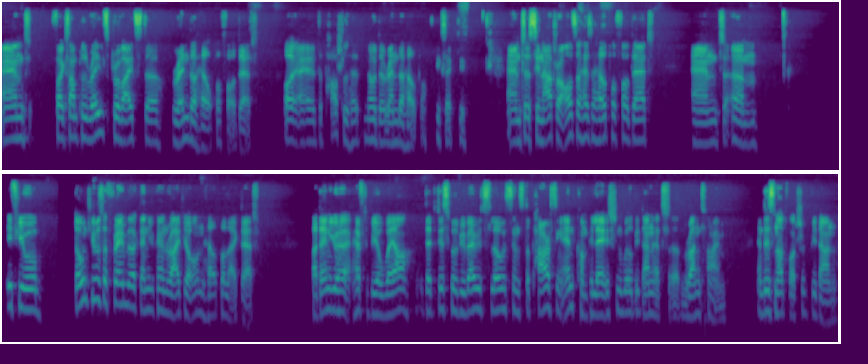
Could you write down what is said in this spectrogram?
And for example, Rails provides the render helper for that. Or uh, the partial help, no, the render helper, exactly. And uh, Sinatra also has a helper for that. And um, if you don't use a framework, then you can write your own helper like that. But then you have to be aware that this will be very slow since the parsing and compilation will be done at uh, runtime. And this is not what should be done.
